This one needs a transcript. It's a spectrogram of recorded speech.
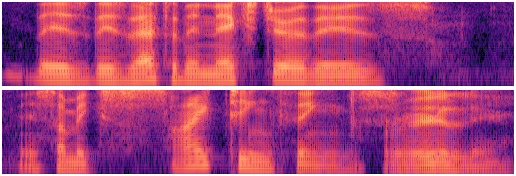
there's there's that, and then next year there's there's some exciting things. Really?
